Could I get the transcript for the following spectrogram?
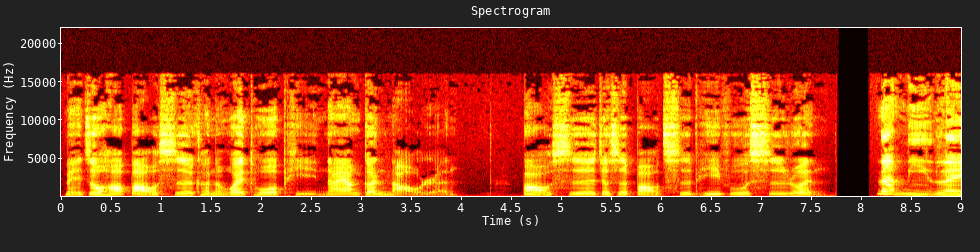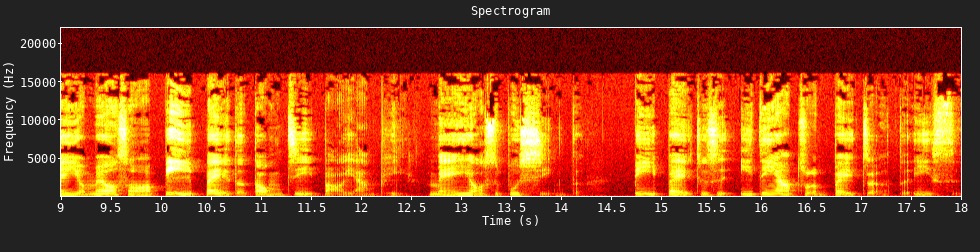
没做好保湿可能会脱皮，那样更恼人。保湿就是保持皮肤湿润。那你嘞，有没有什么必备的冬季保养品？没有是不行的，必备就是一定要准备着的意思。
